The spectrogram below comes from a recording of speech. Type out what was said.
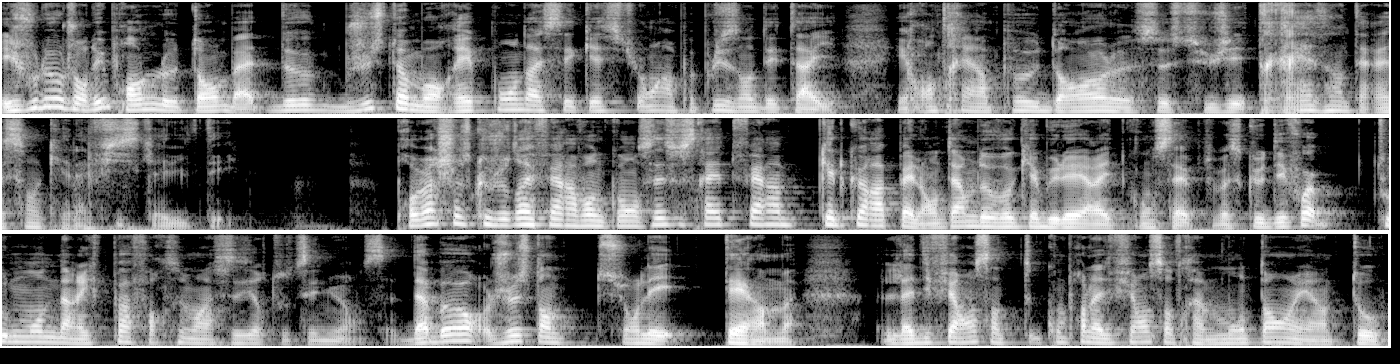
Et je voulais aujourd'hui prendre le temps bah, de justement répondre à ces questions un peu plus en détail et rentrer un peu dans ce sujet très intéressant qui est la fiscalité. Première chose que je voudrais faire avant de commencer, ce serait de faire quelques rappels en termes de vocabulaire et de concept, parce que des fois, tout le monde n'arrive pas forcément à saisir toutes ces nuances. D'abord, juste sur les termes, la différence, comprendre la différence entre un montant et un taux.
